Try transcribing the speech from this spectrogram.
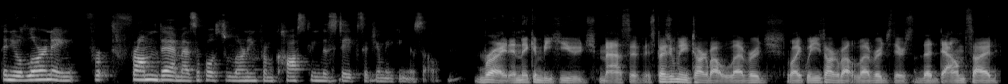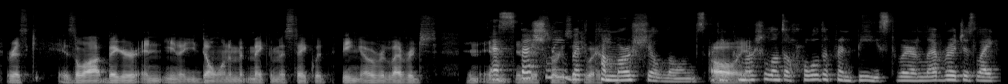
then you're learning for, from them as opposed to learning from costly mistakes that you're making yourself. Right. And they can be huge, massive, especially when you talk about leverage. Like when you talk about leverage, there's the downside risk is a lot bigger. And, you know, you don't want to make a mistake with being over leveraged. In, in, especially in sort of with commercial loans. I oh, think commercial yeah. loans are a whole different beast where leverage is like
